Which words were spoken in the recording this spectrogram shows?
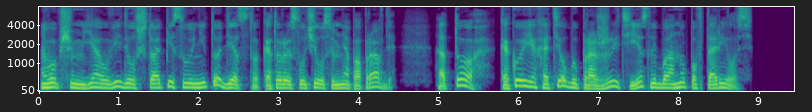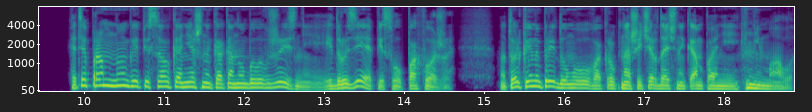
В общем, я увидел, что описываю не то детство, которое случилось у меня по правде, а то, какое я хотел бы прожить, если бы оно повторилось. Хотя про многое писал, конечно, как оно было в жизни, и друзей описывал похоже, но только и напридумывал вокруг нашей чердачной компании немало.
